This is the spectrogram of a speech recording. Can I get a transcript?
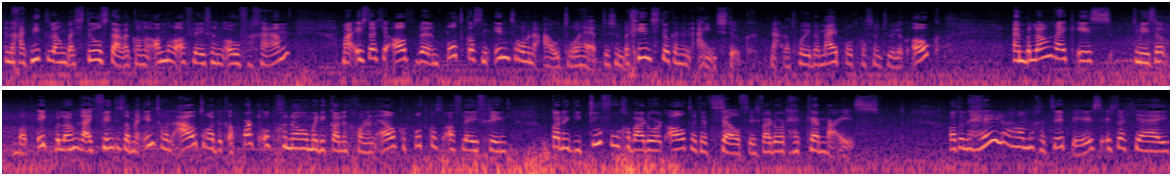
en daar ga ik niet te lang bij stilstaan, daar kan een andere aflevering over gaan. Maar is dat je altijd bij een podcast een intro en een outro hebt. Dus een beginstuk en een eindstuk. Nou, dat hoor je bij mijn podcast natuurlijk ook. En belangrijk is, tenminste wat ik belangrijk vind, is dat mijn intro en outro heb ik apart opgenomen. Die kan ik gewoon in elke podcastaflevering kan ik die toevoegen waardoor het altijd hetzelfde is, waardoor het herkenbaar is. Wat een hele handige tip is, is dat jij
